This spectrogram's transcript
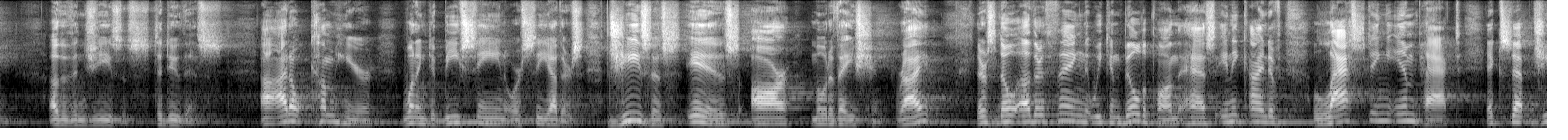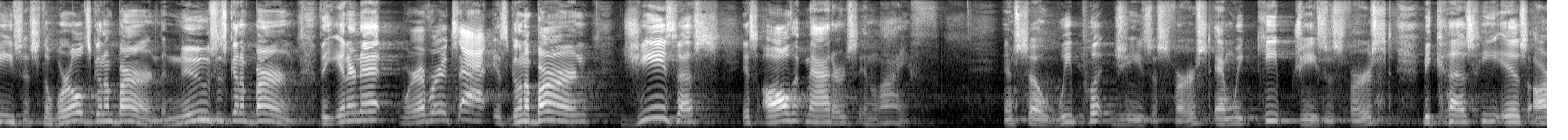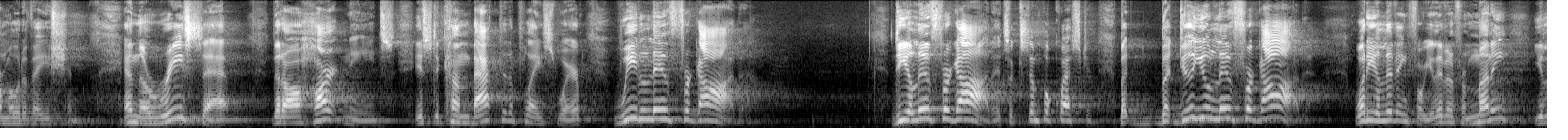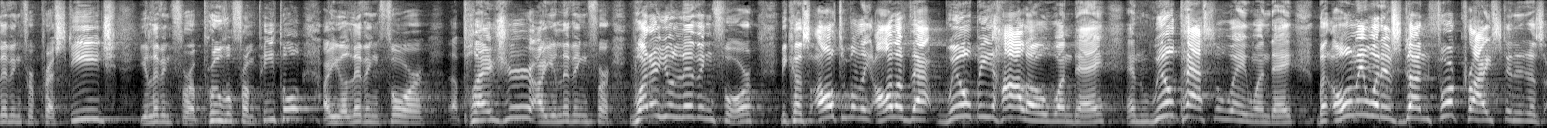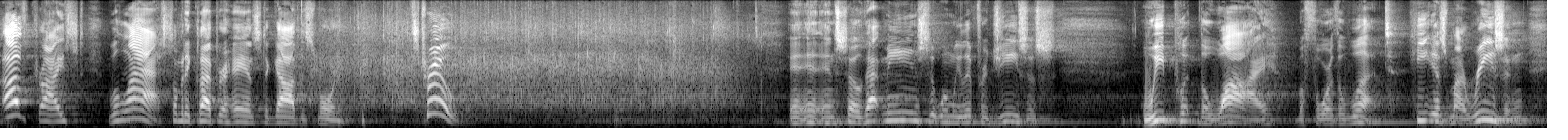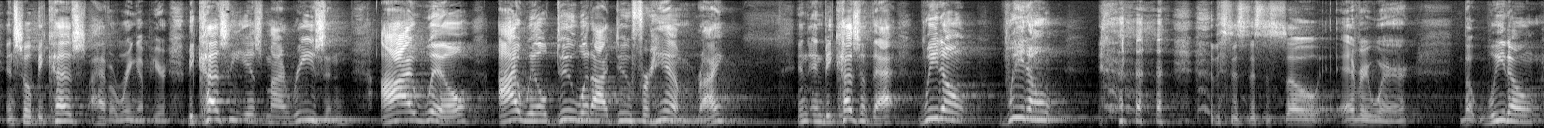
other than Jesus to do this. I don't come here wanting to be seen or see others. Jesus is our motivation, right? There's no other thing that we can build upon that has any kind of lasting impact except Jesus. The world's going to burn, the news is going to burn, the internet, wherever it's at, is going to burn. Jesus is all that matters in life. And so we put Jesus first and we keep Jesus first because he is our motivation. And the reset that our heart needs is to come back to the place where we live for God. Do you live for God? It's a simple question. But, but do you live for God? What are you living for? You living for money? You living for prestige? You living for approval from people? Are you living for uh, pleasure? Are you living for what are you living for? Because ultimately all of that will be hollow one day and will pass away one day, but only what is done for Christ and it is of Christ will last. Somebody clap your hands to God this morning. It's true. And, and, and so that means that when we live for Jesus, we put the why before the what. He is my reason. And so because I have a ring up here, because he is my reason, I will, I will do what I do for him, right? And, and because of that, we don't, we don't, this is this is so everywhere, but we don't,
